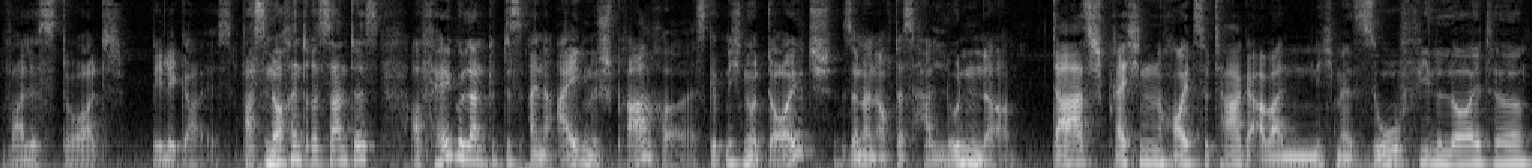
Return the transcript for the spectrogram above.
weil es dort billiger ist. Was noch interessant ist, auf Helgoland gibt es eine eigene Sprache. Es gibt nicht nur Deutsch, sondern auch das Halunder. Das sprechen heutzutage aber nicht mehr so viele Leute.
